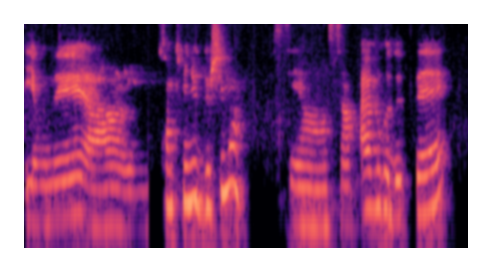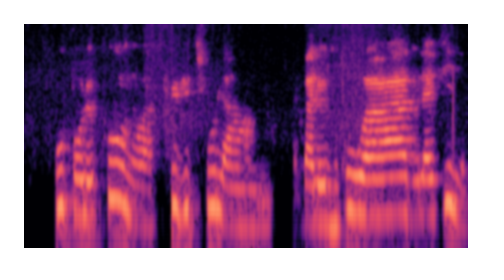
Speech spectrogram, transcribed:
et on est à 30 minutes de chez moi. C'est un, havre de paix où, pour le coup, on n'aura plus du tout bah, le brouhaha de la ville.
